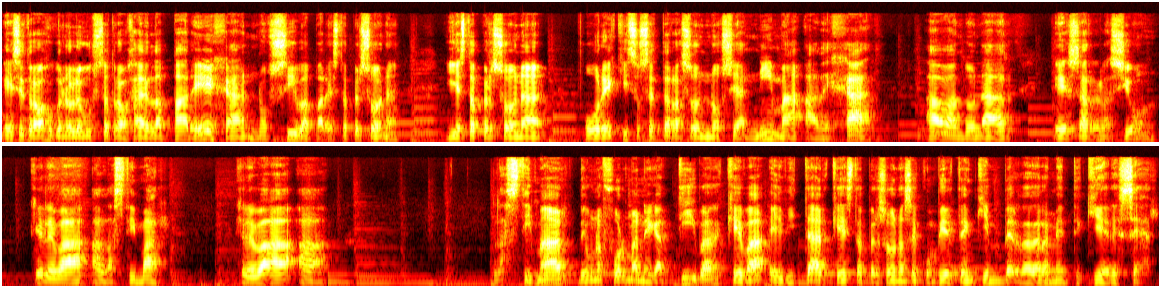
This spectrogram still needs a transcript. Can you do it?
Ese trabajo que no le gusta trabajar es la pareja nociva para esta persona y esta persona por X o Z razón no se anima a dejar, a abandonar esa relación que le va a lastimar, que le va a lastimar de una forma negativa que va a evitar que esta persona se convierta en quien verdaderamente quiere ser.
